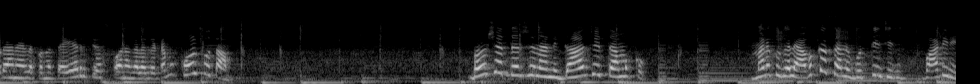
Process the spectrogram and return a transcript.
ప్రణాళికను తయారు చేసుకోగలగటం కోల్పోతాం. భవిష్యత్ దర్శనాన్ని గాంచి తమకు మనకు గల అవకాశాలను గుర్తించి వాటిని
